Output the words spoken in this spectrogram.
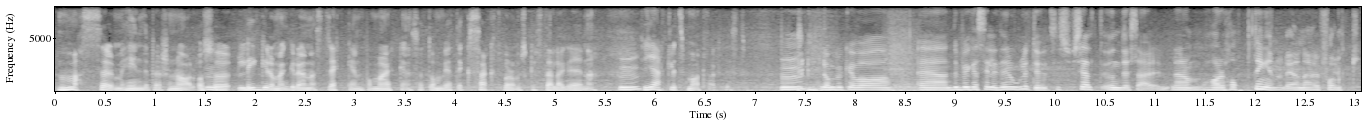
massor med hinderpersonal. Och så Mm. ligger de här gröna strecken på marken så att de vet exakt var de ska ställa grejerna. Mm. Så jäkligt smart faktiskt. Mm, de brukar vara, eh, det brukar se lite roligt ut, speciellt under så här, när de har hoppningen och det, när folk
